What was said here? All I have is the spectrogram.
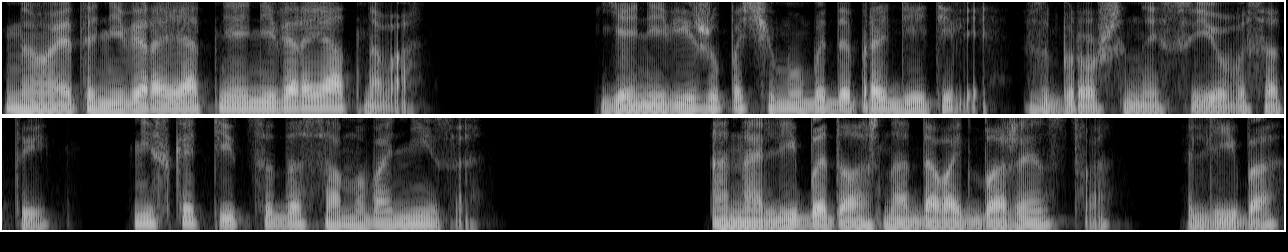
Но это невероятнее невероятного. Я не вижу, почему бы добродетели, сброшенные с ее высоты, не скатиться до самого низа. Она либо должна давать блаженство, либо,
